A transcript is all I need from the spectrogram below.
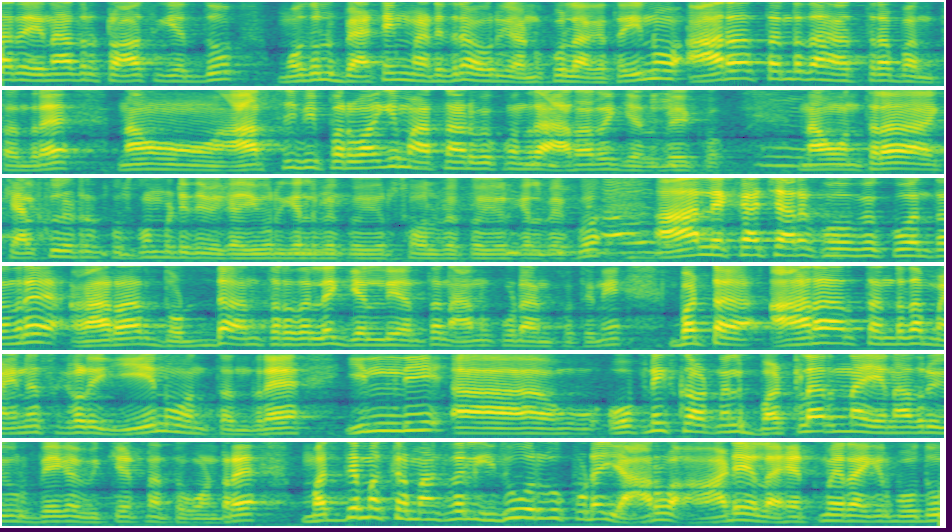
ಆರ್ ಏನಾದರೂ ಟಾಸ್ ಗೆದ್ದು ಮೊದಲು ಬ್ಯಾಟಿಂಗ್ ಮಾಡಿದ್ರೆ ಅವ್ರಿಗೆ ಅನುಕೂಲ ಆಗುತ್ತೆ. ಇನ್ನು ಆರ್ ಆರ್ ತಂಡದ ಹತ್ರ ಬಂತಂದ್ರೆ ನಾವು ಆರ್ ಸಿ ಬಿ ಪರವಾಗಿ ಮಾತನಾಡಬೇಕು ಅಂದ್ರೆ ಆರ್ ಆರ್ ಗೆಲ್ಲಬೇಕು ನಾವು ಒಂಥರ ಕ್ಯಾಲ್ಕುಲೇಟರ್ ಕುತ್ಕೊಂಡ್ಬಿಟ್ಟಿದ್ದೀವಿ ಈಗ ಇವ್ರು ಗೆಲ್ಲಬೇಕು ಇವ್ರು ಸೋಲ್ಬೇಕು, ಇವ್ರು ಗೆಲ್ಲಬೇಕು ಆ ಲೆಕ್ಕಾಚಾರಕ್ಕೆ ಹೋಗ್ಬೇಕು ಅಂತಂದ್ರೆ ಆರ್ ಆರ್ ದೊಡ್ಡ ಅಂತರದಲ್ಲೇ ಗೆಲ್ಲಿ ಅಂತ ನಾನು ಕೂಡ ಅನ್ಕೋತೀನಿ. ಬಟ್ ಆರ್ ಆರ್ ತಂಡದ ಮೈನಸ್ಗಳು ಏನು ಅಂತಂದ್ರೆ ಇಲ್ಲಿ ಓಪನಿಂಗ್ ಸ್ಲಾಟ್ನಲ್ಲಿ ಬಟ್ಲರ್ನ ಏನಾದರೂ ಇವ್ರು ಬೇಗ ವಿಕೆಟ್ನ ತಗೊಂಡ್ರೆ ಮಧ್ಯಮ ಕ್ರಮಾಂಕದಲ್ಲಿ ಇದುವರೆಗೂ ಕೂಡ ಯಾರು ಆಡೇ ಇಲ್ಲ. ಹೆಟ್ಮೇರ್ ಆಗಿರ್ಬೋದು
